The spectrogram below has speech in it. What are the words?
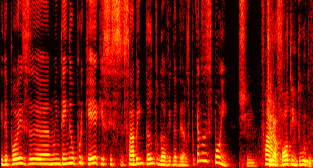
e depois uh, não entendem o porquê que se sabem tanto da vida delas. Porque elas expõem. Sim. Fato. Tira foto em tudo.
